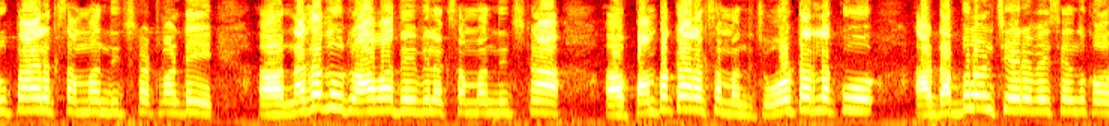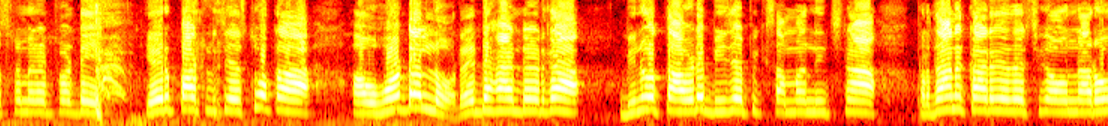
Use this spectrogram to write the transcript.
రూపాయలకు సంబంధించినటువంటి నగదు లావాదేవీలకు సంబంధించిన పంపకాలకు సంబంధించి ఓటర్లకు ఆ డబ్బులను చేరవేసేందుకు అవసరమైనటువంటి ఏర్పాట్లు చేస్తూ ఒక హోటల్లో రెడ్ హ్యాండెడ్గా వినోద్ తావడే బీజేపీకి సంబంధించిన ప్రధాన కార్యదర్శిగా ఉన్నారు.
